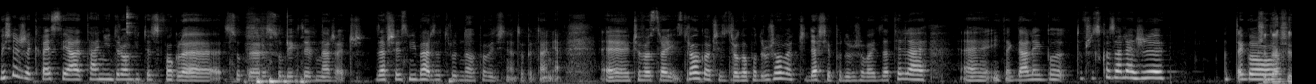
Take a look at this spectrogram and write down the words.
Myślę, że kwestia tani drogi to jest w ogóle super subiektywna rzecz. Zawsze jest mi bardzo trudno odpowiedzieć na to pytanie. E, Czy w Australii jest drogo, czy jest drogo podróżować, czy da się podróżować za tyle e, i tak dalej, bo to wszystko zależy od tego. Czy da, się,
